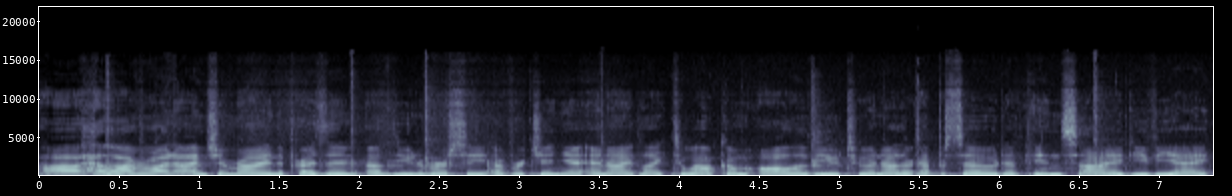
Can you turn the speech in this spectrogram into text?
Uh, hello, everyone. I'm Jim Ryan, the president of the University of Virginia, and I'd like to welcome all of you to another episode of Inside UVA.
